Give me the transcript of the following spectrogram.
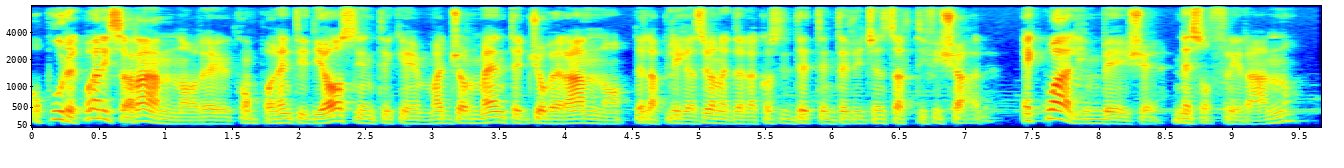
Oppure quali saranno le componenti di OSINT che maggiormente gioveranno dell'applicazione della cosiddetta intelligenza artificiale? E quali invece ne soffriranno?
